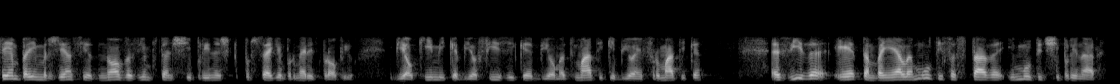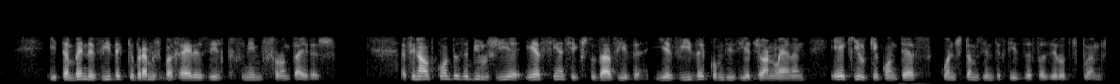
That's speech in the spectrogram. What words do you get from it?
sempre a emergência de novas e importantes disciplinas que prosseguem por mérito próprio. Bioquímica, biofísica, biomatemática, bioinformática. A vida é também ela multifacetada e multidisciplinar. E também na vida quebramos barreiras e redefinimos fronteiras. Afinal de contas, a biologia é a ciência que estuda a vida. E a vida, como dizia John Lennon, é aquilo que acontece quando estamos entretidos a fazer outros planos.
